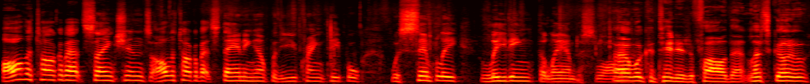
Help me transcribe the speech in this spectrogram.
all the talk about sanctions, all the talk about standing up with the Ukraine people was simply leading the lamb to slaughter. Uh, we'll continue to follow that. Let's go to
